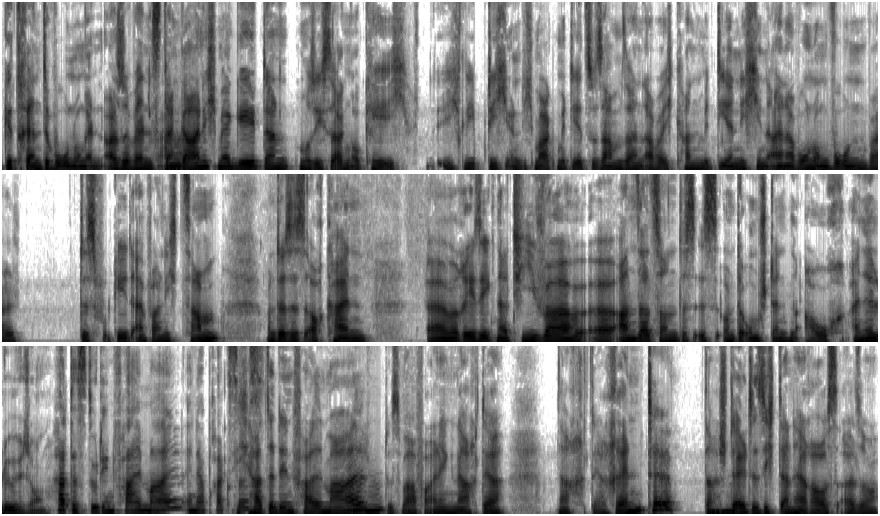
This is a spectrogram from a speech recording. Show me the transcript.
getrennte Wohnungen. Also wenn es dann Ah. gar nicht mehr geht, dann muss ich sagen, okay, ich, ich liebe dich und ich mag mit dir zusammen sein, aber ich kann mit dir nicht in einer Wohnung wohnen, weil das geht einfach nicht zusammen. Und das ist auch kein äh, resignativer äh, Ansatz, sondern das ist unter Umständen auch eine Lösung. Hattest du den Fall mal in der Praxis? Ich hatte den Fall mal, Mhm. das war vor allen Dingen nach der, nach der Rente. Da Mhm. stellte sich dann heraus, also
